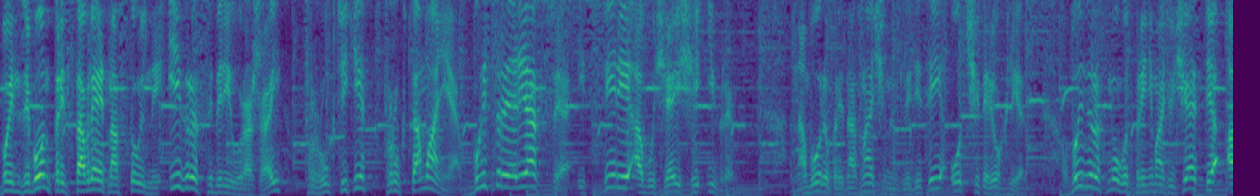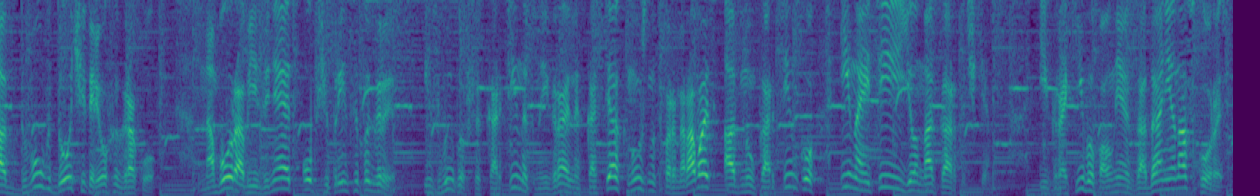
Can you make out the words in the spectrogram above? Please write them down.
Бензибон представляет настольные игры «Собери урожай», «Фруктики», «Фруктомания», «Быстрая реакция» из серии «Обучающие игры». Наборы предназначены для детей от 4 лет. В играх могут принимать участие от 2 до 4 игроков. Набор объединяет общий принцип игры. Из выпавших картинок на игральных костях нужно сформировать одну картинку и найти ее на карточке. Игроки выполняют задания на скорость.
